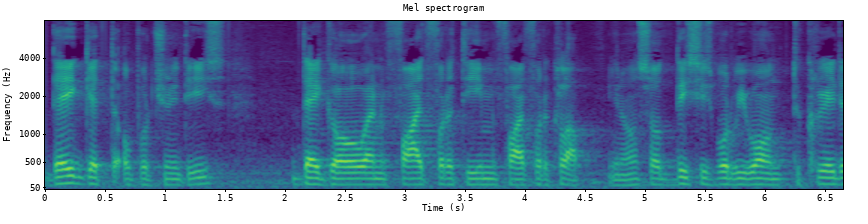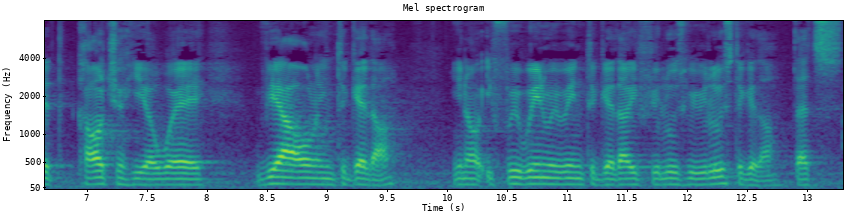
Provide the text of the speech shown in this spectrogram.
they get the opportunities, they go and fight for the team, fight for the club. You know, so this is what we want to create a culture here where we are all in together you know, if we win, we win together. If we lose, we lose together. That's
